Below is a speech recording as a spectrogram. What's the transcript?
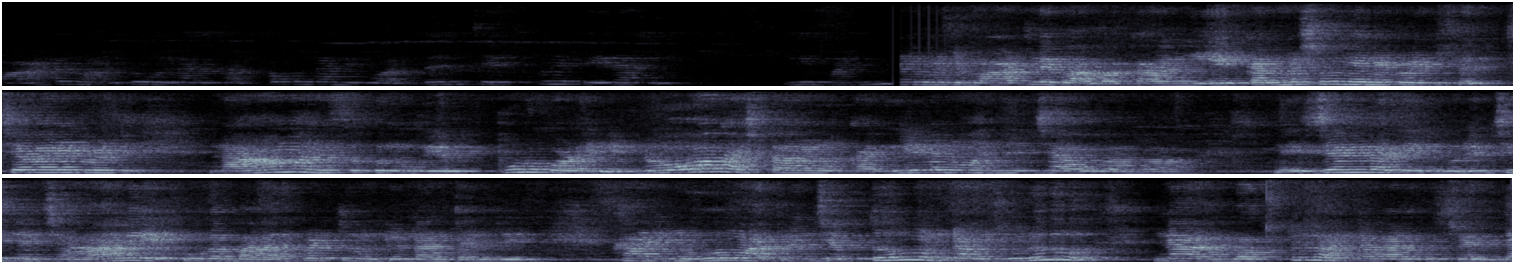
మాటను అంటూ ఉన్నారు. తప్పకుండా నువ్వు అర్థం చేసుకునే తీరాలి. నీ మంచి మాటలే బాబా కానీ ఏ కల్మషం లేనటువంటి స్వచ్ఛమైనటువంటి నా మనసుకు నువ్వు ఎప్పుడు కూడా ఎన్నో కష్టాలను కన్నీళ్ళను అందించావు బాబా. నిజంగా దీని గురించి నేను చాలా ఎక్కువగా బాధపడుతూ ఉంటున్నాను తండ్రి. కానీ నువ్వు మాత్రం చెప్తూ ఉంటావు చూడు నా భక్తులు అన్న వాళ్ళకు శ్రద్ధ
